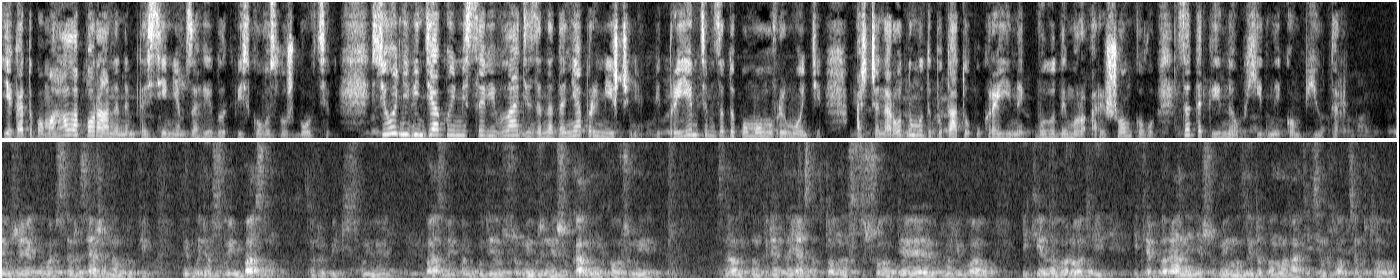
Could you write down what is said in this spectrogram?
яка допомагала пораненим та сім'ям загиблих військовослужбовців. Сьогодні він дякує місцевій владі за надання приміщення, підприємцям за допомогу ремонті, а ще народному депутату України Володимиру Арешонкову за такий необхідний комп'ютер. Це вже, як говориться, розв'яже нам руки. Ми будемо свою базу робити, свою базу, якою буде, щоб ми вже не шукали нікого, щоб ми знали конкретно ясно, хто в нас що, де воював, які нагороди, яке поранення, щоб ми могли допомагати цим хлопцям, хто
